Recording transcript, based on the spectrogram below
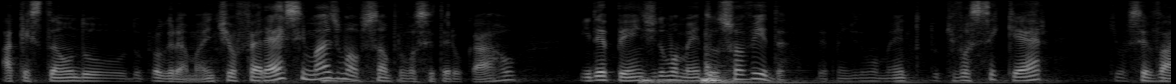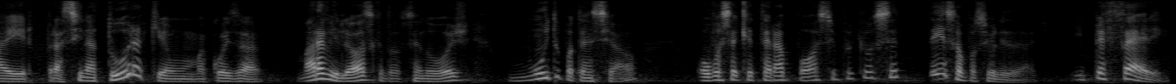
a questão do, do programa. A gente oferece mais uma opção para você ter o carro e depende do momento da sua vida, depende do momento do que você quer, que você vai ir para assinatura, que é uma coisa maravilhosa que está sendo hoje, muito potencial, ou você quer ter a posse porque você tem essa possibilidade e prefere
